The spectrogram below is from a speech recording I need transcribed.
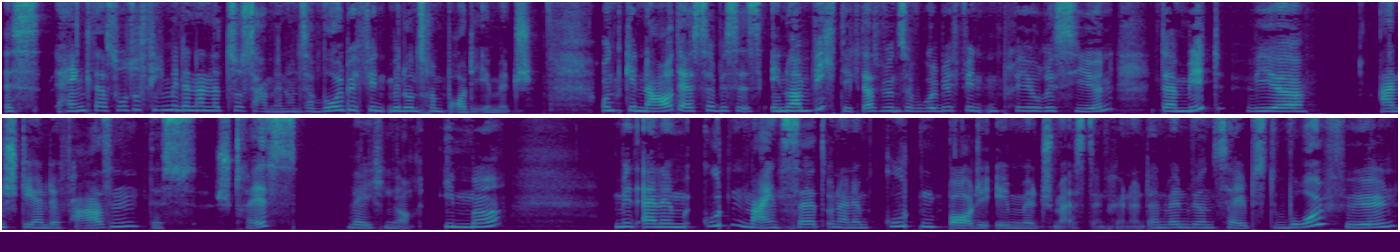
es hängt da so, so viel miteinander zusammen, unser Wohlbefinden mit unserem Body Image. Und genau deshalb ist es enorm wichtig, dass wir unser Wohlbefinden priorisieren, damit wir anstehende Phasen des Stress, welchen auch immer, mit einem guten Mindset und einem guten Body Image meistern können. Denn wenn wir uns selbst wohlfühlen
